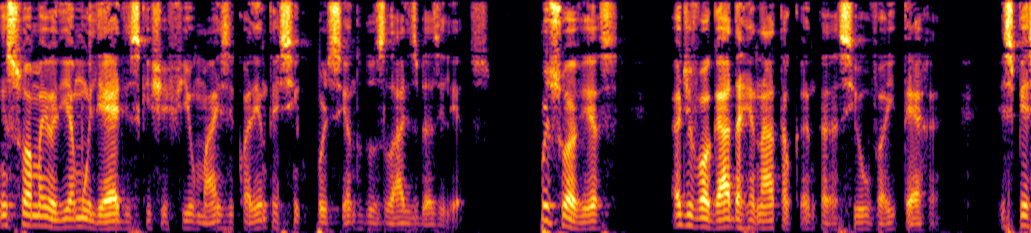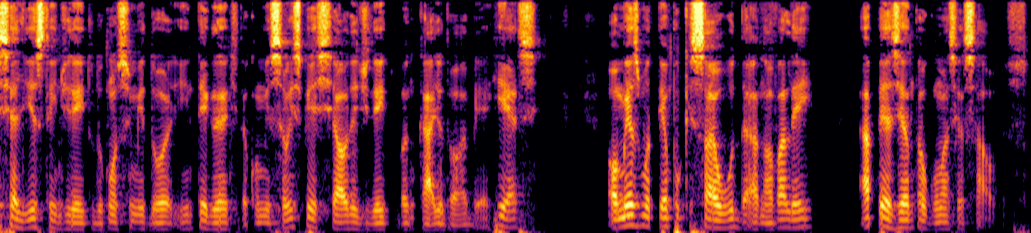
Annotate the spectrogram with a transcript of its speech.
em sua maioria mulheres que chefiam mais de 45% dos lares brasileiros. Por sua vez, a advogada Renata Alcântara Silva e Terra, especialista em direito do consumidor e integrante da Comissão Especial de Direito Bancário da OABRS, ao mesmo tempo que saúda a nova lei, apresenta algumas ressalvas.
